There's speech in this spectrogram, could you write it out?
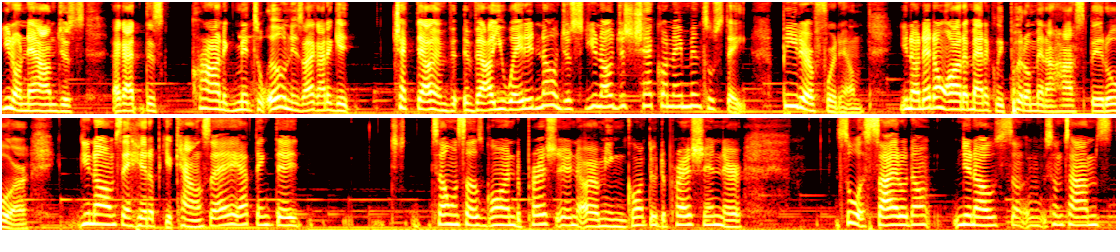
you know, now I'm just, I got this chronic mental illness. I got to get checked out and evaluated. No, just, you know, just check on their mental state. Be there for them. You know, they don't automatically put them in a hospital or, you know what I'm saying, hit up your counselor. Hey, I think that so and so's going depression or, I mean, going through depression or suicidal. Don't, you know, some, sometimes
